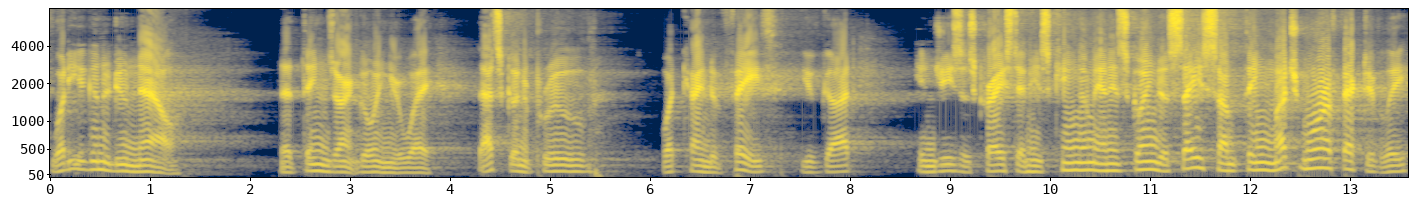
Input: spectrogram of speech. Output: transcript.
What are you going to do now? that things aren't going your way, that's going to prove what kind of faith you've got in Jesus Christ and His kingdom, and it's going to say something much more effectively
